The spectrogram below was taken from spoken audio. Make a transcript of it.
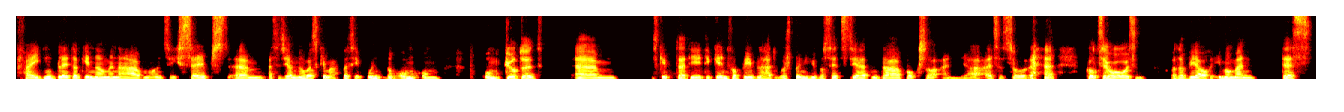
Feigenblätter genommen haben und sich selbst, ähm, also sie haben nur was gemacht, was sie untenrum um, umgürtet. Ähm, es gibt da die, die Genfer Bibel hat ursprünglich übersetzt, sie hatten da Boxer an, ja, also so kurze Hosen oder wie auch immer man das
